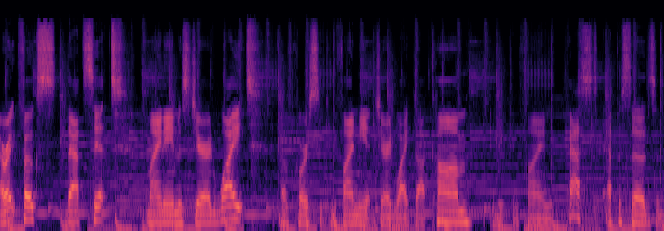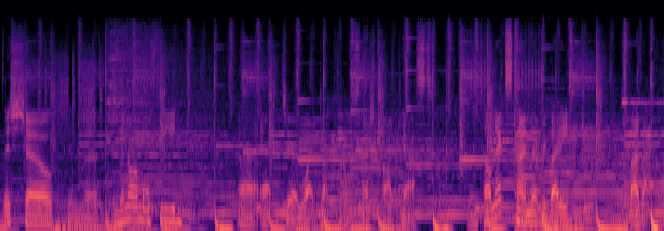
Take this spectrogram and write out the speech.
All right, folks, that's it. My name is Jared White. Of course, you can find me at jaredwhite.com, and you can find past episodes of this show in the in the normal feed uh, at jaredwhite.com Until next time, everybody, bye bye.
